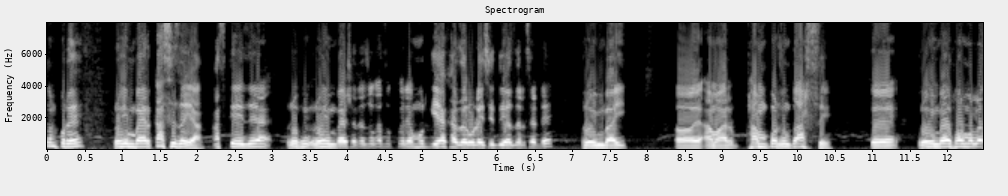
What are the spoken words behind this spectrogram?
কিছুক্ষণ পরে রহিম ভাইয়ের কাছে যাইয়া, আজকে এই যে রহি- রহিম ভাইয়ের সাথে যোগাযোগ করে মুরগি এক হাজার উড়াইছি, দুই হাজার সেটে রহিম ভাই আমার ফার্ম পর্যন্ত আসছে। তো রহিম ভাইয়ের ফর্মুলা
